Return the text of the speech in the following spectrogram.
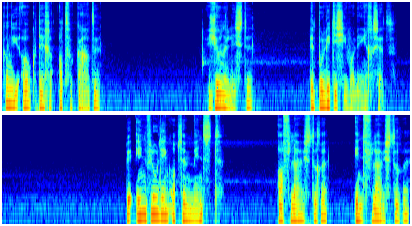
kan die ook tegen advocaten, journalisten en politici worden ingezet. Beïnvloeding op zijn minst, afluisteren, influisteren,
